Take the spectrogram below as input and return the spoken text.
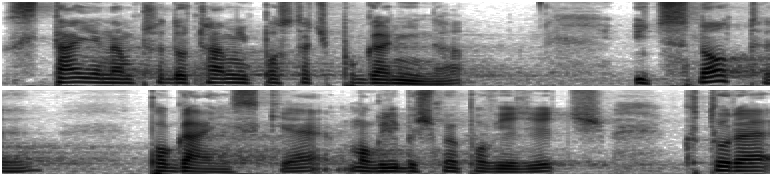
staje nam przed oczami postać poganina i cnoty pogańskie, moglibyśmy powiedzieć, które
